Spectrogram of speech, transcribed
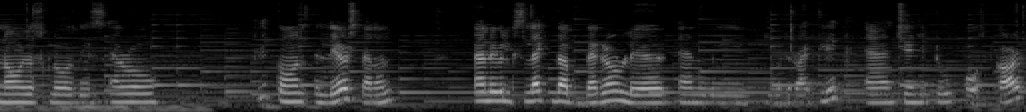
Now just close this arrow. Click on layers panel and we will select the background layer and we will give it a right click and change it to postcard.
